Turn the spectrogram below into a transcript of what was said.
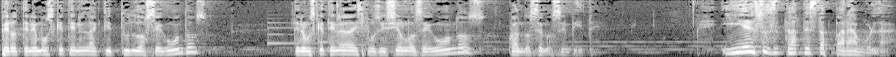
pero tenemos que tener la actitud los segundos, tenemos que tener la disposición los segundos cuando se nos invite. Y eso se trata esta parábola.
